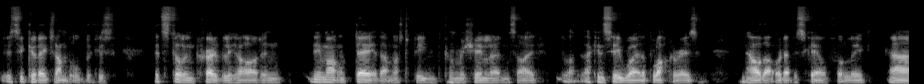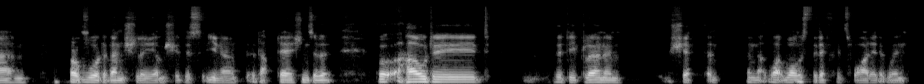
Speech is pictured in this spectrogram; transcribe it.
is a good example because it's still incredibly hard and the amount of data that must have been from machine learning side i can see where the blocker is and how that would ever scale fully. Um, or would eventually. I'm sure there's you know adaptations of it. But how did the deep learning shift and, and that, what, what was the difference? Why did it win?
